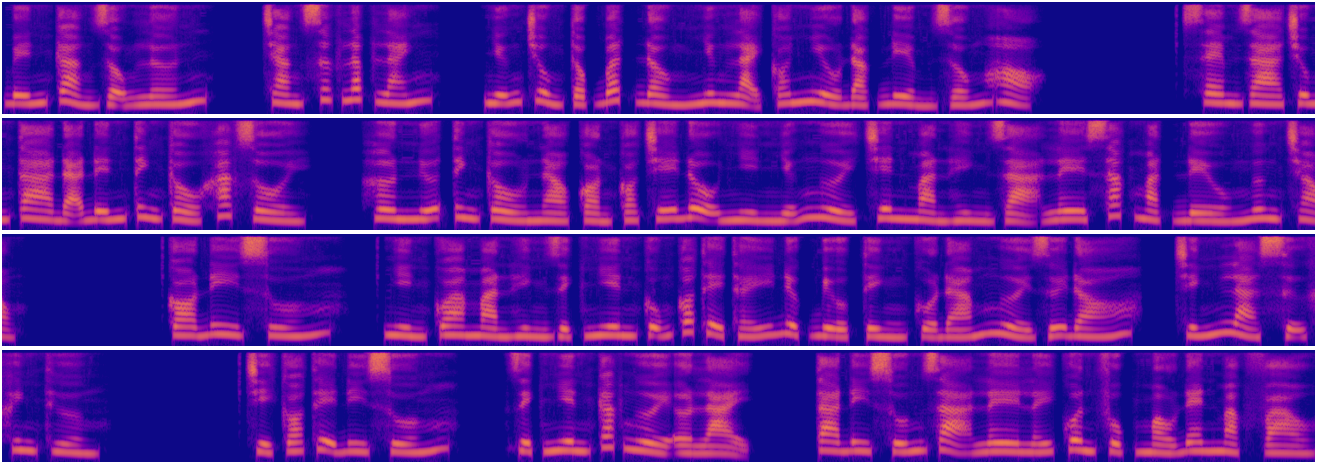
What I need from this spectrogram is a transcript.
bến cảng rộng lớn, trang sức lấp lánh, những chủng tộc bất đồng nhưng lại có nhiều đặc điểm giống họ. Xem ra chúng ta đã đến tinh cầu khác rồi, hơn nữa tinh cầu nào còn có chế độ nhìn những người trên màn hình giả lê sắc mặt đều ngưng trọng. Có đi xuống, nhìn qua màn hình dịch nhiên cũng có thể thấy được biểu tình của đám người dưới đó, chính là sự khinh thường. Chỉ có thể đi xuống, dịch nhiên các người ở lại, ta đi xuống dạ lê lấy quân phục màu đen mặc vào,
